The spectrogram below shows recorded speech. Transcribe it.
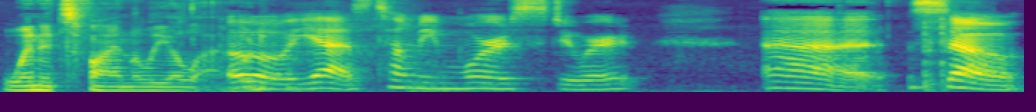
when it's finally allowed. Oh, yes. Tell me more, Stuart. Uh, so,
